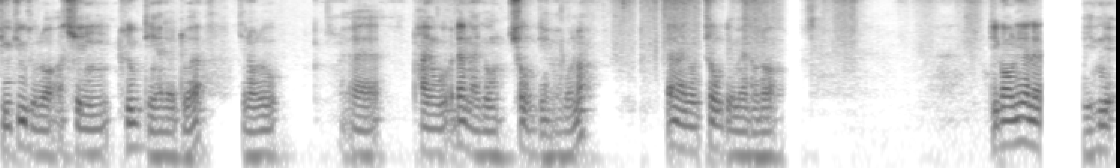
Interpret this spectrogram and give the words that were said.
YouTube ဆိုတော့အချိန် loop တင်ရတဲ့အတွက်ကျွန်တော်တို့အဲဖိုင်ကိုအတက်နိုင်ဆုံးချုပ်တင်မယ်ပေါ့နော်အတက်နိုင်ဆုံးချုပ်တင်မယ်ဆိုတော့ဒီကောင်လေးကလည်းဒီနှစ်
